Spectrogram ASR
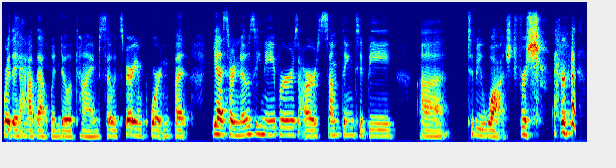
where they have that window of time. So it's very important. But yes, our nosy neighbors are something to be uh to be watched for sure.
